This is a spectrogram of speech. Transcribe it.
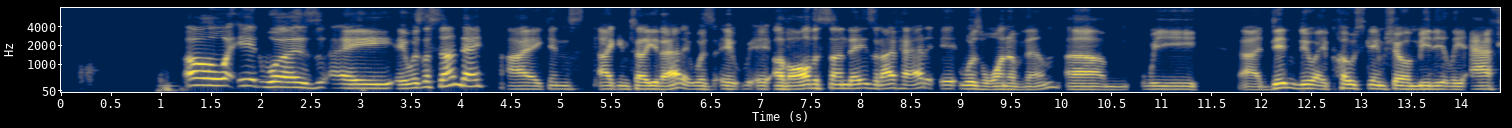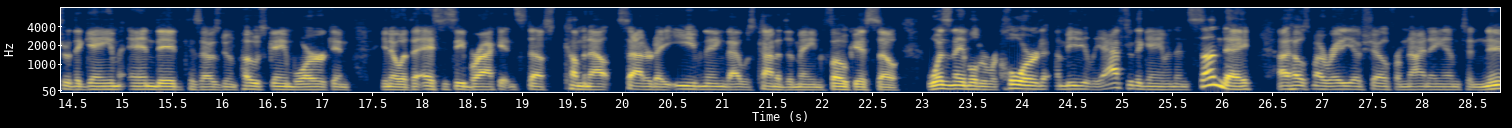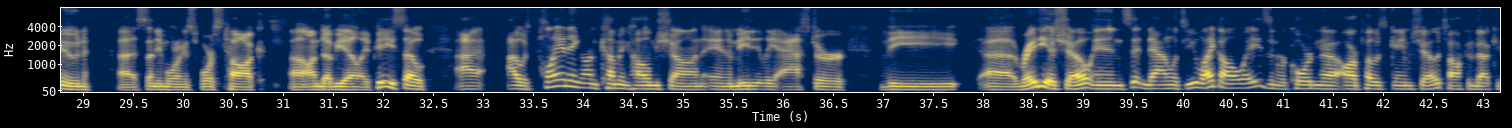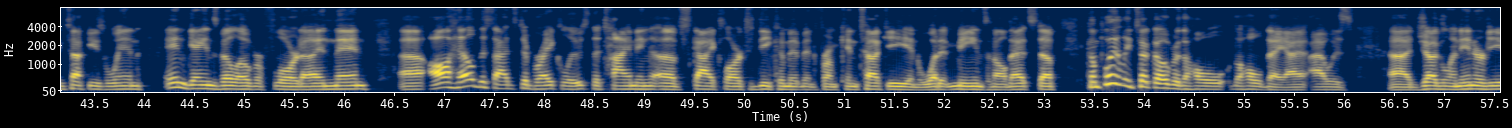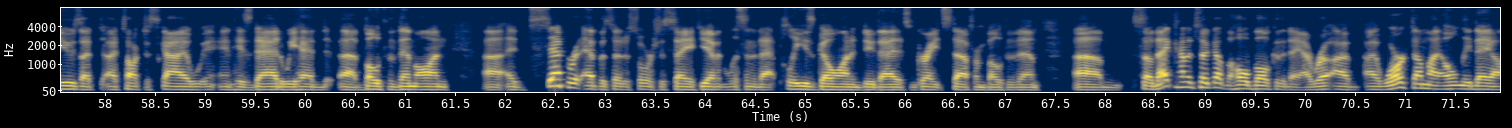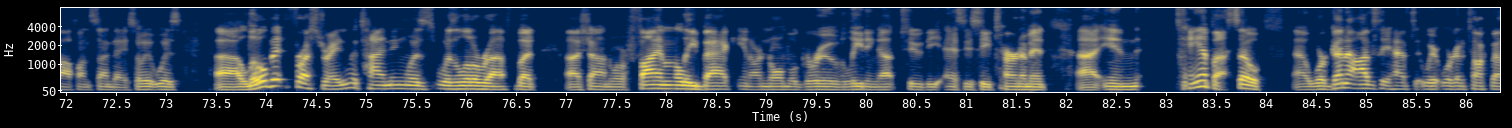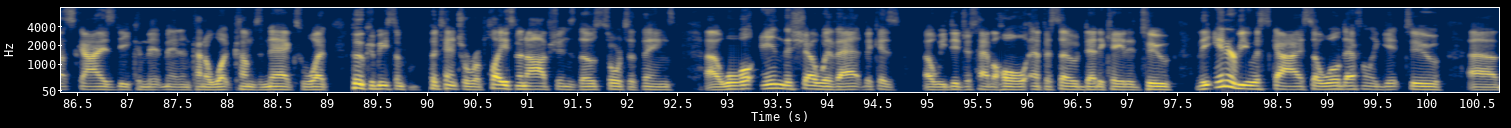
Oh, it was a it was a Sunday. I can I can tell you that it was it, it of all the Sundays that I've had, it was one of them. Um, we uh, didn't do a post game show immediately after the game ended because I was doing post game work and you know with the SEC bracket and stuff coming out Saturday evening, that was kind of the main focus. So wasn't able to record immediately after the game. And then Sunday, I host my radio show from 9 a.m. to noon uh, Sunday morning sports talk uh, on WLAP. So I I was planning on coming home, Sean, and immediately after the uh, radio show and sitting down with you, like always, and recording uh, our post game show, talking about Kentucky's win in Gainesville over Florida. And then uh, all hell decides to break loose. The timing of Skyy Clark's decommitment from Kentucky and what it means and all that stuff completely took over the whole the whole day. I, I was uh, juggling interviews. I, I talked to Skyy and his dad. We had uh, both of them on uh, a separate episode of Sources Say. If you haven't listened to that, please go on and do that. It's great stuff from both of them. Um, so that kind of took up the whole bulk of the day. I, wrote, I, I worked on my only day off on Sunday, so it was uh, a little bit frustrating. The timing was was a little rough, but uh, Sean, we're finally back in our normal groove leading up to the SEC tournament uh, in Tampa. So uh, we're gonna obviously have to. We're, we're gonna talk about Skyy's decommitment and kind of what comes next. What who could be some potential replacement options, those sorts of things. Uh, we'll end the show with that because. Uh, we did just have a whole episode dedicated to the interview with Sky, so we'll definitely get to uh,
